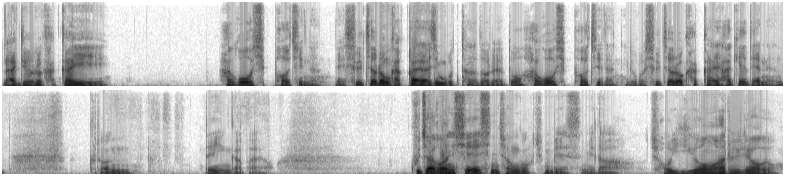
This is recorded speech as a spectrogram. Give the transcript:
라디오를 가까이 하고 싶어지는, 네, 실제로는 가까이 하지 못하더라도 하고 싶어지는, 그리고 실제로 가까이 하게 되는 그런 때인가 봐요. 구자건 씨의 신청곡 준비했습니다. 저 이 영화를요,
